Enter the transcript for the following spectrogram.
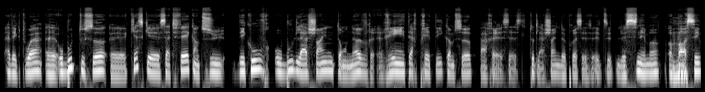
avec toi. Euh, au bout de tout ça, euh, qu'est-ce que ça te fait quand tu découvres au bout de la chaîne ton œuvre réinterprétée comme ça par toute la chaîne de processus. Le cinéma a mhm. passé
